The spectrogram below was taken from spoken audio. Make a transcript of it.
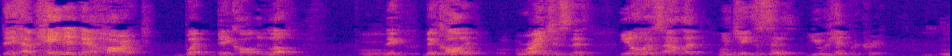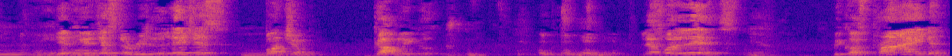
they have hate in their heart, but they call it love. Mm. They they call it righteousness. You know what it sounds like when Jesus says, "You hypocrite." Mm-hmm. You're, you're just a religious mm. bunch of gobbledygook. That's what it is. Yeah. Because pride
